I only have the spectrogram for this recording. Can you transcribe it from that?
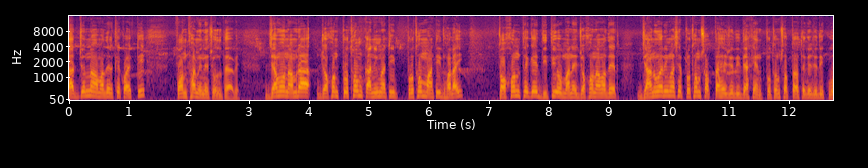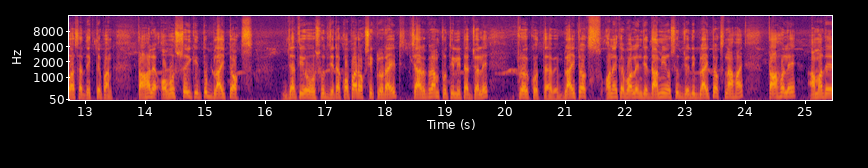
তার জন্য আমাদেরকে কয়েকটি পন্থা মেনে চলতে হবে। যেমন আমরা যখন প্রথম কানিমাটি, প্রথম মাটি ধরাই তখন থেকে দ্বিতীয় মানে যখন আমাদের জানুয়ারি মাসের প্রথম সপ্তাহে যদি দেখেন, প্রথম সপ্তাহ থেকে যদি কুয়াশা দেখতে পান, তাহলে অবশ্যই কিন্তু ব্লাইটক্স জাতীয় ওষুধ, যেটা কপার অক্সিক্লোরাইড চার গ্রাম প্রতি লিটার জলে প্রয়োগ করতে হবে। ব্লাইটক্স অনেকে বলেন যে দামি ওষুধ, যদি ব্লাইটক্স না হয়, তাহলে আমাদের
